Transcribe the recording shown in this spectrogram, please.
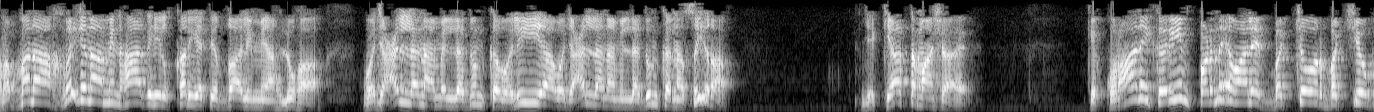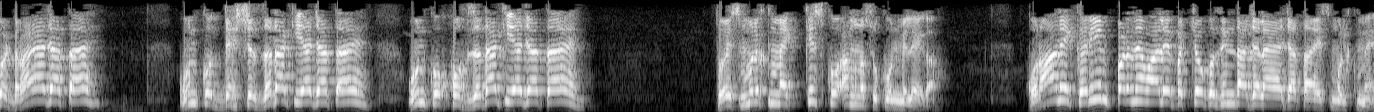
ربنا اخرجنا من هذه القرية الظالم اهلها واجعل لنا من لدنك وليا، واجعل لنا من لدنك نصيرا۔ یہ کیا تماشا ہے؟ کہ قرآن کریم پڑھنے والے بچوں اور بچیوں کو ڈرایا جاتا ہے، ان کو دہشت زدہ کیا جاتا ہے، ان کو خوف زدہ کیا جاتا ہے۔ تو اس ملک میں کس کو امن و سکون ملے گا؟ قرآن کریم پڑھنے والے بچوں کو زندہ جلایا جاتا ہے اس ملک میں۔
